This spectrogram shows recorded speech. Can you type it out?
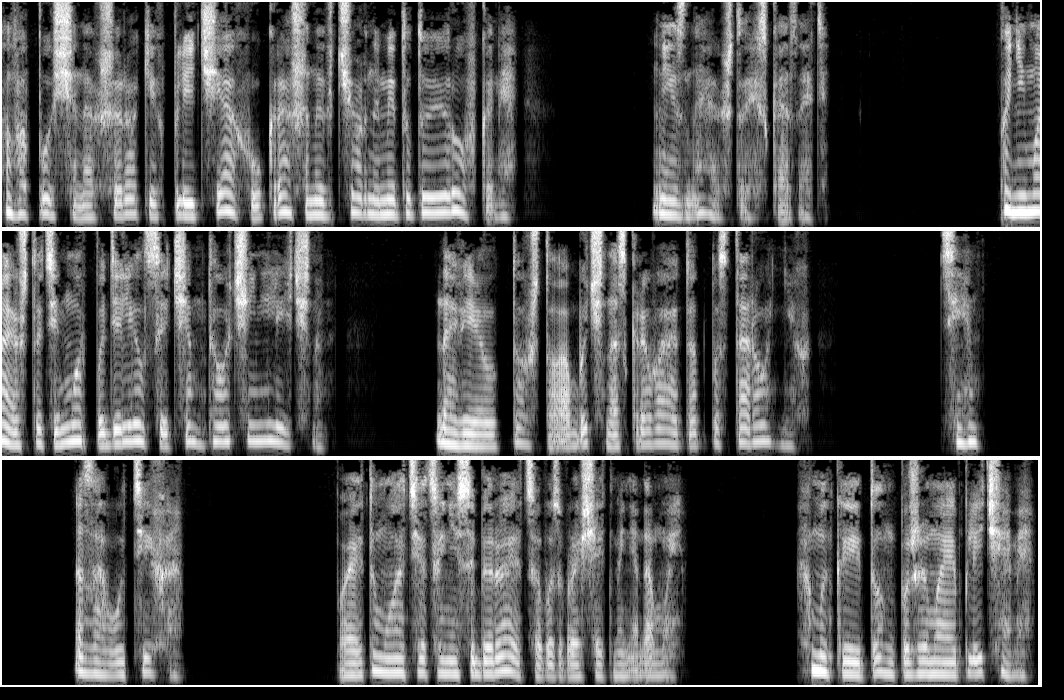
в опущенных широких плечах, украшенных черными татуировками. Не знаю, что и сказать. Понимаю, что Тимур поделился чем-то очень личным. Доверил то, что обычно скрывают от посторонних. Тим. Зову тихо. Поэтому отец и не собирается возвращать меня домой. Хмыкает он, пожимая плечами.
